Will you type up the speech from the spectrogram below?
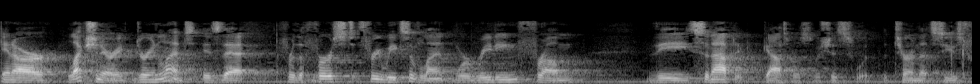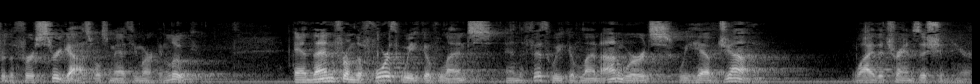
in our lectionary during Lent is that for the first three weeks of Lent, we're reading from the Synoptic Gospels, which is the term that's used for the first three Gospels, Matthew, Mark, and Luke. And then from the fourth week of Lent and the fifth week of Lent onwards, we have John. Why the transition here?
